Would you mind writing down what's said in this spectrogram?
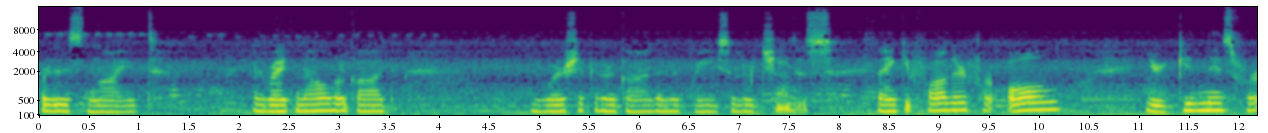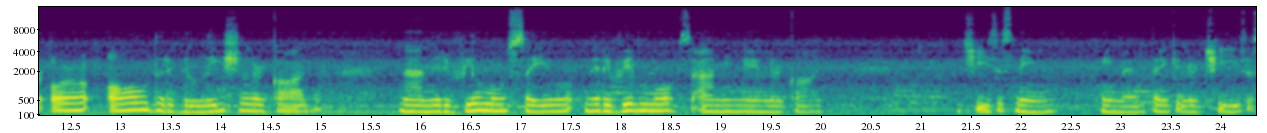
for this night. And right now, Lord God, we worship you, Lord God, and we praise you, Lord Jesus. Thank you, Father, for all your goodness, for all, all the revelation, Lord God, na nireveal mo sa iyo, nireveal mo sa amin ngayon, Lord God. In Jesus' name, Amen. Thank you, Lord Jesus.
